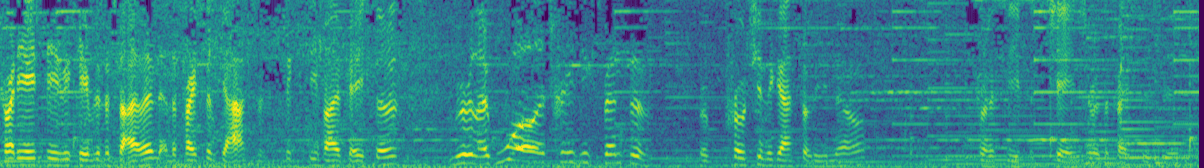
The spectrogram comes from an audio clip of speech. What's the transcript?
Twenty eighteen, we came to this island, and the price of gas was sixty-five pesos. We were like, "Whoa, that's crazy expensive." We're approaching the gasoline now. Just want to see if it's changed or what the price is here.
